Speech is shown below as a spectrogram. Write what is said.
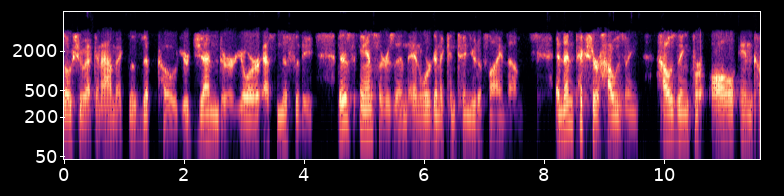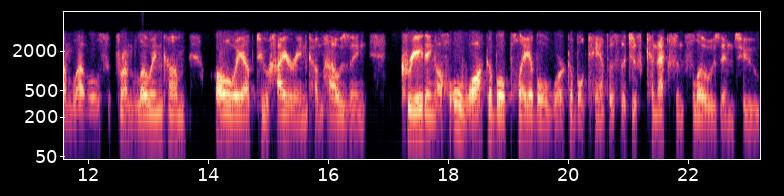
socioeconomic, the zip code, your gender, your ethnicity. There's answers, and, and we're going to continue to find them. And then picture housing housing for all income levels, from low income all the way up to higher income housing, creating a whole walkable, playable, workable campus that just connects and flows into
